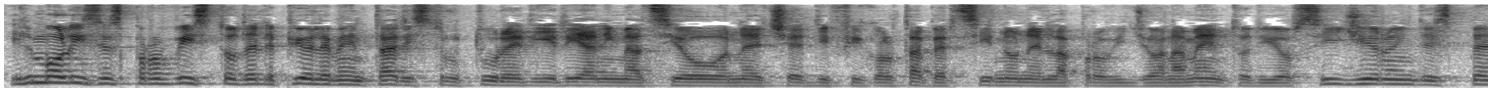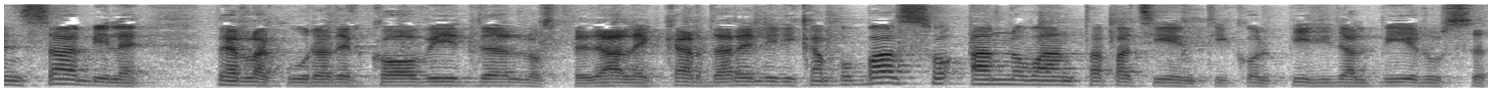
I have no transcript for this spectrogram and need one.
Il Molise è sprovvisto delle più elementari strutture di rianimazione, c'è difficoltà persino nell'approvvigionamento di ossigeno indispensabile per la cura del Covid. L'ospedale Cardarelli di Campobasso ha 90 pazienti colpiti dal virus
